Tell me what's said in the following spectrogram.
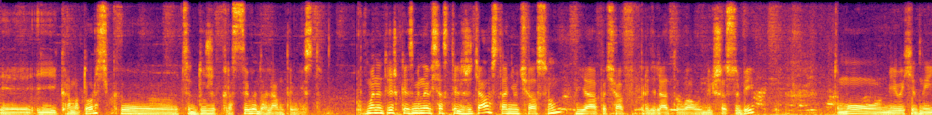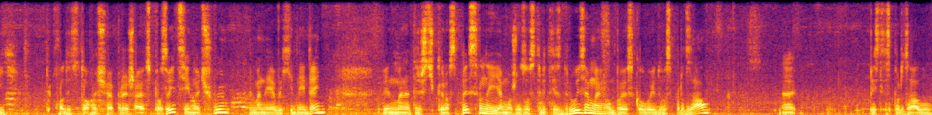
І, і Краматорськ е, це дуже красиве доглянуте місто. В мене трішки змінився стиль життя останнім часом. Я почав приділяти увагу більше собі, тому мій вихідний приходить з того, що я приїжджаю з позиції, ночую. В мене є вихідний день. Він в мене трішечки розписаний. Я можу зустрітися з друзями, обов'язково йду в спортзал. Після спортзалу,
